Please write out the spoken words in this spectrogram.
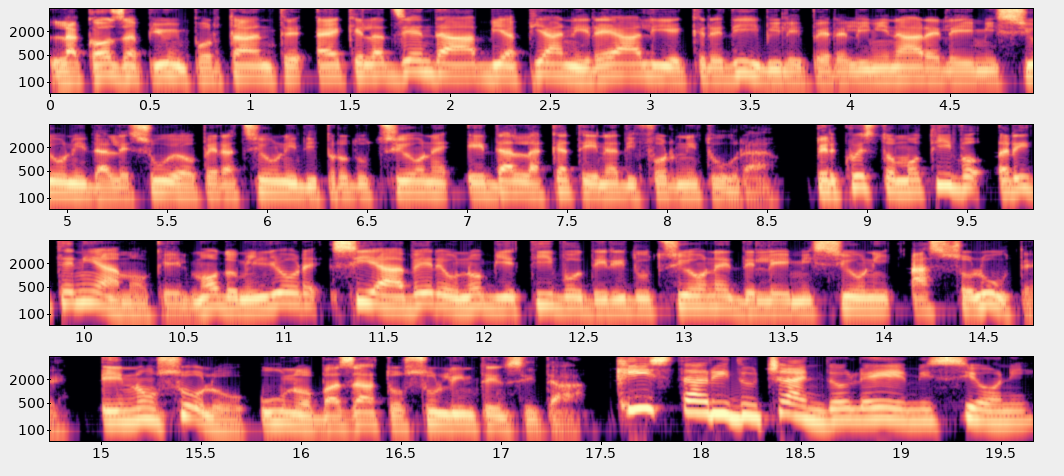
La cosa più importante è che l'azienda abbia piani reali e credibili per eliminare le emissioni dalle sue operazioni di produzione e dalla catena di fornitura. Per questo motivo riteniamo che il modo migliore sia avere un obiettivo di riduzione delle emissioni assolute e non solo uno basato sull'intensità. Chi sta riducendo le emissioni?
